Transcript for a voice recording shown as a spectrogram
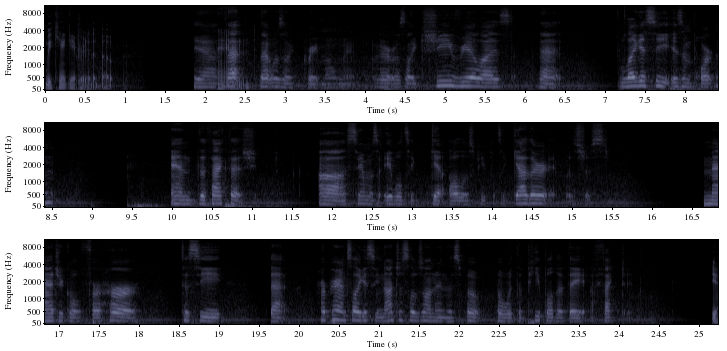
we can't get rid of the boat Yeah, that that was a great moment where it was like she realized that legacy is important, and the fact that she, uh, Sam was able to get all those people together, it was just magical for her to see that her parents' legacy not just lives on in this boat, but with the people that they affected. Yeah.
